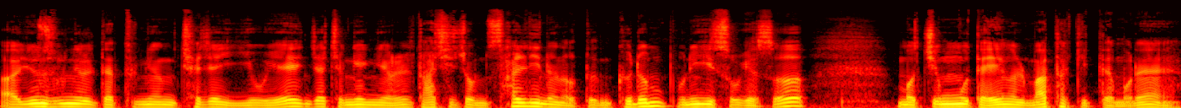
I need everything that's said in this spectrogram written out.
아, 윤석열 대통령 체제 이후에 이제 정경련을 다시 좀 살리는 어떤 그런 분위기 속에서 뭐 직무 대행을 맡았기 때문에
